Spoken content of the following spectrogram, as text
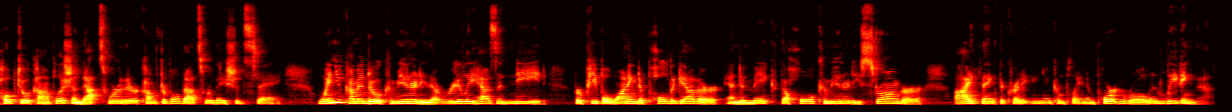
hope to accomplish and that's where they're comfortable, that's where they should stay. When you come into a community that really has a need for people wanting to pull together and to make the whole community stronger, I think the credit union can play an important role in leading that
